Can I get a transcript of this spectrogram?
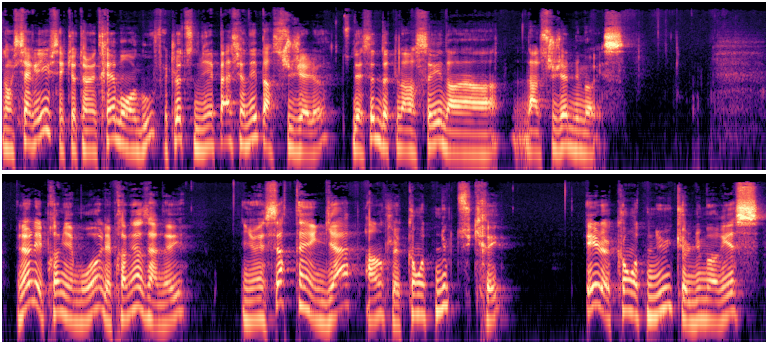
Donc, ce qui arrive, c'est que tu as un très bon goût, fait que là, tu deviens passionné par ce sujet-là, tu décides de te lancer dans, dans le sujet de l'humoriste. Là, les premiers mois, les premières années, il y a un certain gap entre le contenu que tu crées et le contenu que l'humoriste,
